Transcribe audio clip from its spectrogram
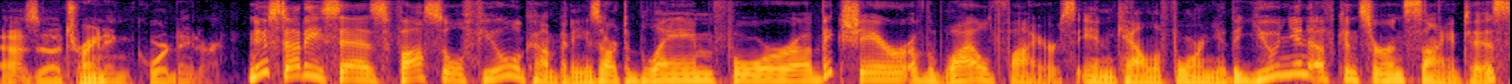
as a training coordinator. New study says fossil fuel companies are to blame for a big share of the wildfires in California. The Union of Concerned Scientists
